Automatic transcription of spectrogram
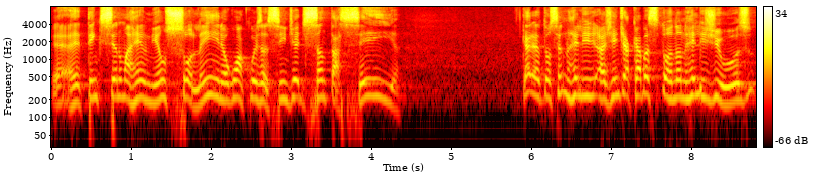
é, tem que ser numa reunião solene, alguma coisa assim, dia de Santa Ceia. Cara, eu estou sendo a gente acaba se tornando religioso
